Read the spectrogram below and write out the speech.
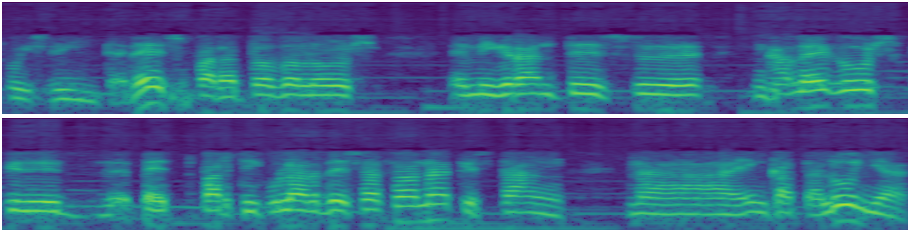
pois de interés para todos os emigrantes eh, galegos que, particular desa zona que están na, en Cataluña.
